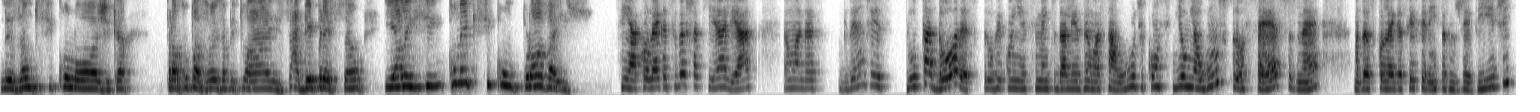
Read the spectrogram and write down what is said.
lesão psicológica, preocupações habituais, a depressão, e ela em si, como é que se comprova isso? Sim, a colega Silvia Chaquian, aliás, é uma das grandes lutadoras pelo reconhecimento da lesão à saúde, conseguiu em alguns processos, né, uma das colegas referências no GVID,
